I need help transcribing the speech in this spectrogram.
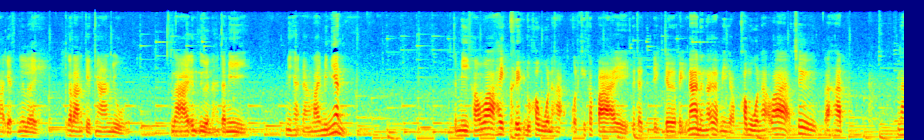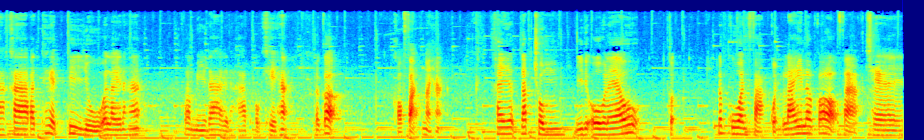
รายละเอียดนี่เลยกำลังติดงานอยู่ลายอื่นๆนะจะมีนี่ฮะอย่างลายมินเนี่ยนจะมีคำว่าให้คลิกดูข้อมูลนะฮะกดคลิกเข้าไปก็จะเจอไปอีกหน้าหนึ่งก็จะมีกับข้อมูลนะฮะว่าชื่อรหัสราคาประเทศที่อยู่อะไรนะฮะก็มีได้เลยนะครับ โอเคฮะแล้วก็ขอฝากหน่อยฮะใครรับชมวิดีโอแล้วก็รบกวนฝากกดไลค์แล้วก็ฝากแชร์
